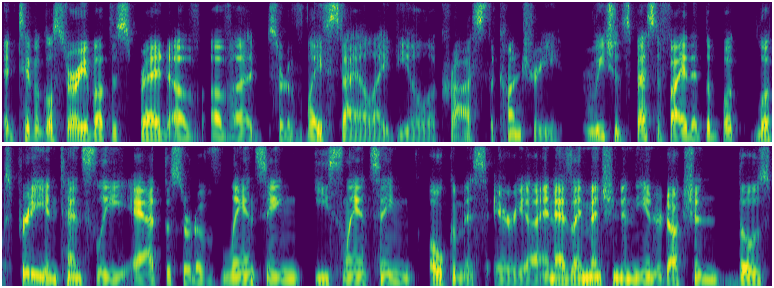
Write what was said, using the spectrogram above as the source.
a typical story about the spread of of a sort of lifestyle ideal across the country. We should specify that the book looks pretty intensely at the sort of Lansing, East Lansing, Okemos area. And as I mentioned in the introduction, those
